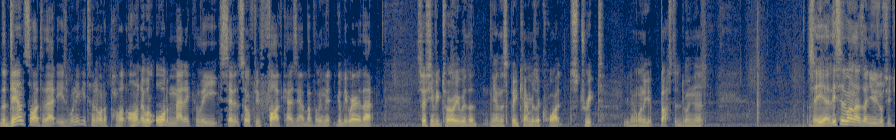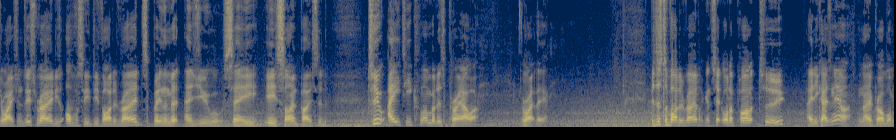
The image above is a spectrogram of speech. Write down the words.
The downside to that is whenever you turn autopilot on, it will automatically set itself to 5 k's an hour above the limit. You've got to be aware of that, especially in Victoria where the, you know, the speed cameras are quite strict. You don't want to get busted doing that. So yeah, this is one of those unusual situations. This road is obviously a divided road. Speed limit, as you will see, is signposted to 80 kilometres per hour, right there. But this divided road, I can set autopilot to 80 k's an hour, no problem.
